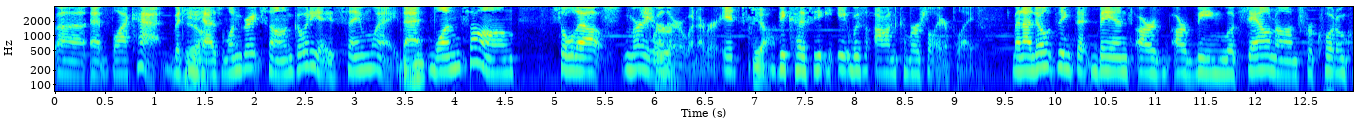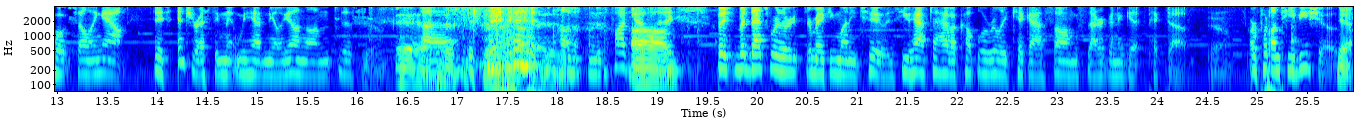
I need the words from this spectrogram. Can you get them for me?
uh, at Black Cat, but he Yeah. has one great song. Gotye is the same way. That one song sold out Merriweather Sure. or whatever. It's Yeah. because it was on commercial airplay. But I don't think that bands are are being looked down on for quote unquote selling out. And it's interesting that we have Neil Young on this Yeah, uh, this- on, on this podcast Um, today. But but that's where they're, they're making money too. Is you have to have a couple of really kick ass songs that are going to get picked up yeah. or put on TV shows. Yeah.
